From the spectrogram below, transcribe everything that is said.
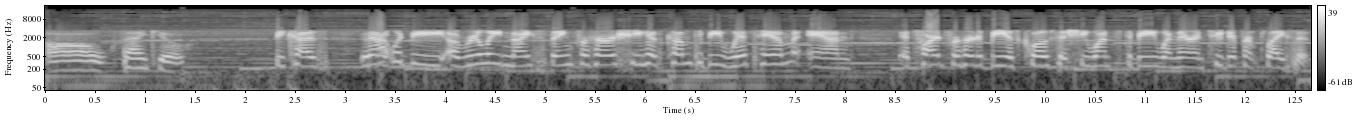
Oh, thank you. because that would be a really nice thing for her. She has come to be with him, and it's hard for her to be as close as she wants to be when they're in two different places.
